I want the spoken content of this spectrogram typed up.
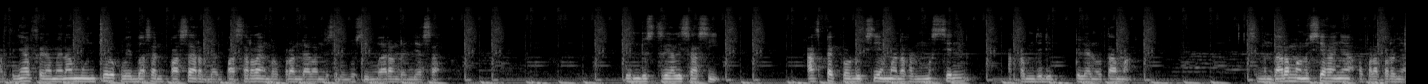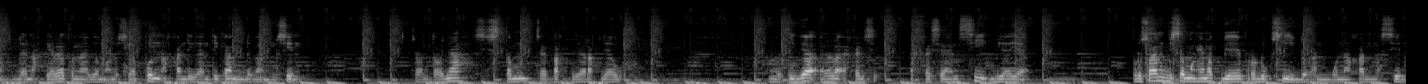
Artinya fenomena muncul kebebasan pasar dan pasarlah yang berperan dalam distribusi barang dan jasa industrialisasi. Aspek produksi yang menggunakan mesin akan menjadi pilihan utama. Sementara manusia hanya operatornya dan akhirnya tenaga manusia pun akan digantikan dengan mesin. Contohnya sistem cetak jarak jauh. Yang ketiga adalah efisiensi biaya. Perusahaan bisa menghemat biaya produksi dengan menggunakan mesin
